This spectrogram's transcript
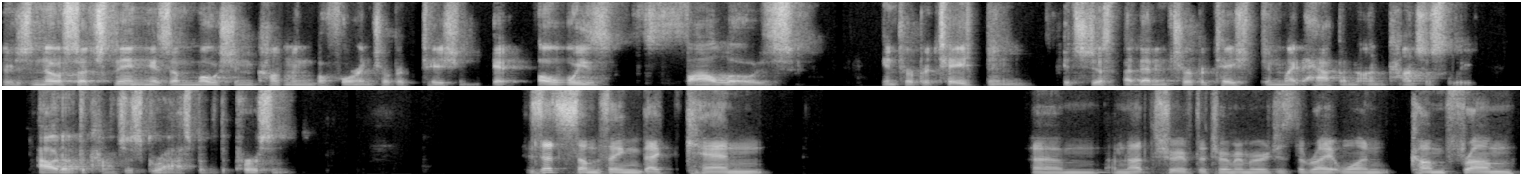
There's no such thing as emotion coming before interpretation, it always follows interpretation. It's just that that interpretation might happen unconsciously out of the conscious grasp of the person. Is that something that can, um, I'm not sure if the term emerge is the right one, come from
